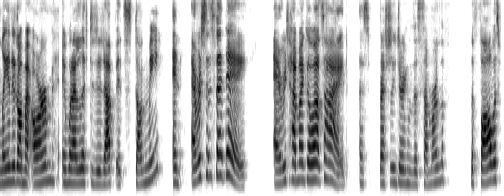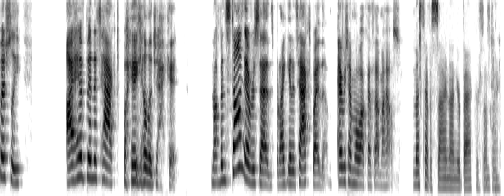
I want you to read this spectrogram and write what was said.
landed on my arm and when I lifted it up it stung me and ever since that day every time I go outside especially during the summer and the the fall especially I have been attacked by a yellow jacket not been stung ever since but I get attacked by them every time I walk outside my house You must have a sign on your back or something.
